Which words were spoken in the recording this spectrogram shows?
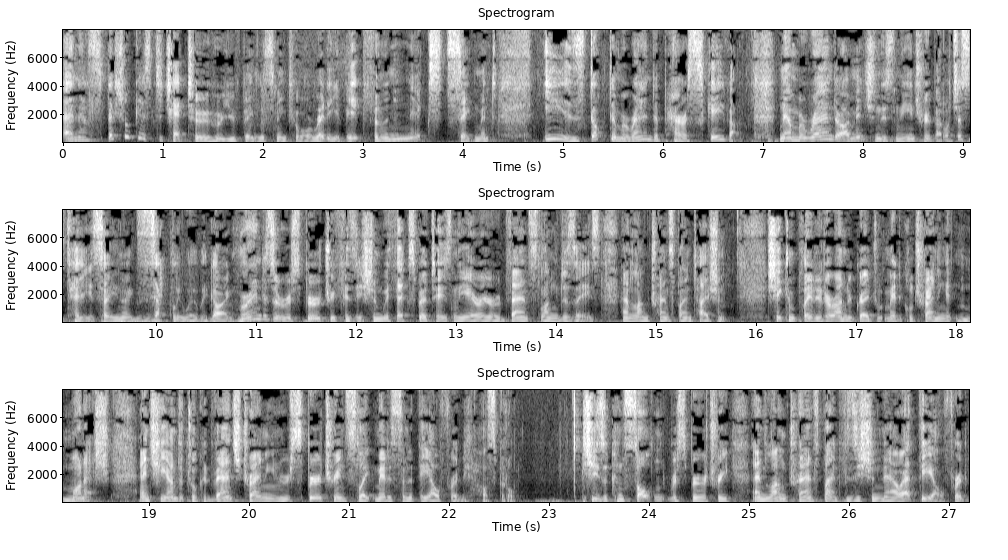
And our special guest to chat to, who you've been listening to already a bit for the next segment, is Dr. Miranda Paraskeva. Now, Miranda, I mentioned this in the intro, but I'll just tell you so you know exactly where we're going. Miranda's a respiratory physician with expertise in the area of advanced lung disease and lung transplantation. She completed her undergraduate medical training at Monash, and she undertook advanced training in respiratory and sleep medicine at the Alfred Hospital. She's a consultant respiratory and lung transplant physician now at the Alfred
